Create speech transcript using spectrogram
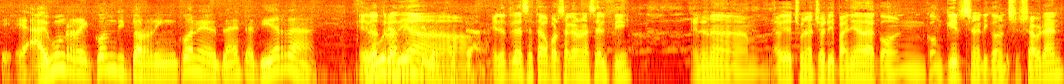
eh, algún recóndito rincón en el planeta Tierra. El otro día, el otro día se estaba por sacar una selfie en una había hecho una choripañada con, con Kirchner y con Chabran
